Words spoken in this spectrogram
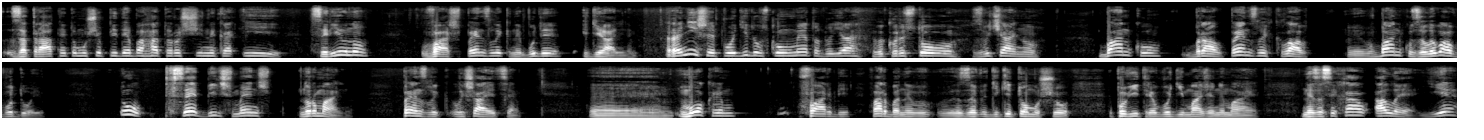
затратний, тому що піде багато розчинника, і все рівно ваш пензлик не буде ідеальним. Раніше по дідовському методу я використовував звичайну банку, брав пензлик, клав е, в банку, заливав водою. Ну, все більш-менш нормально. Пензлик лишається е, мокрим в фарбі. Фарба не завдяки тому, що повітря в воді майже немає, не засихав. Але є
